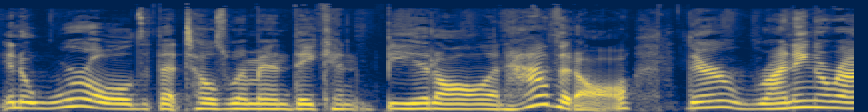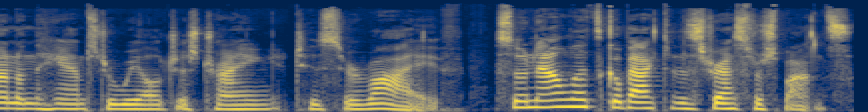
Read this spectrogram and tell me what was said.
in a world that tells women they can be it all and have it all, they're running around on the hamster wheel just trying to survive. So now let's go back to the stress response.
